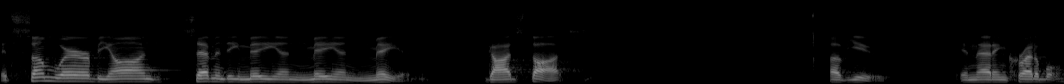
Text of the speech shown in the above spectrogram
It's somewhere beyond 70 million, million, million. God's thoughts of you. Isn't that incredible?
